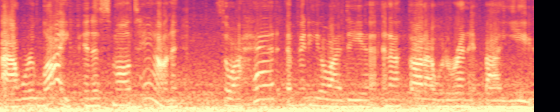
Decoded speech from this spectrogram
our life in a small town. So I had a video idea and I thought I would run it by you.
